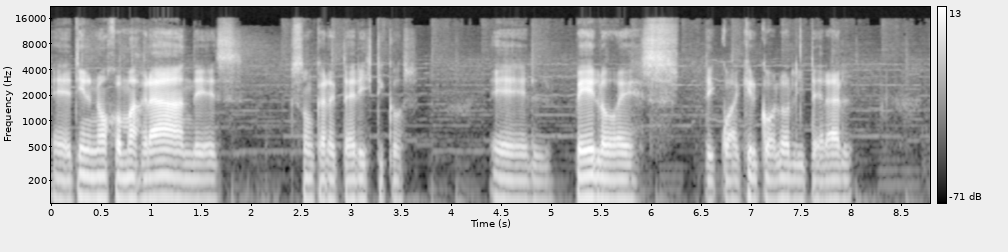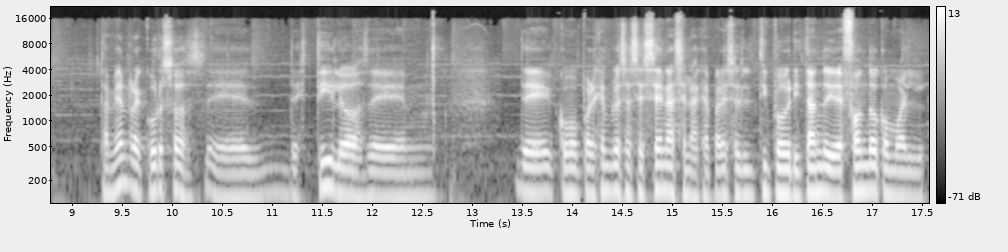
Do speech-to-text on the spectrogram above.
eh, tienen ojos más grandes, son característicos. El pelo es de cualquier color literal. También recursos eh, de estilos, de, de como por ejemplo esas escenas en las que aparece el tipo gritando y de fondo como el,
